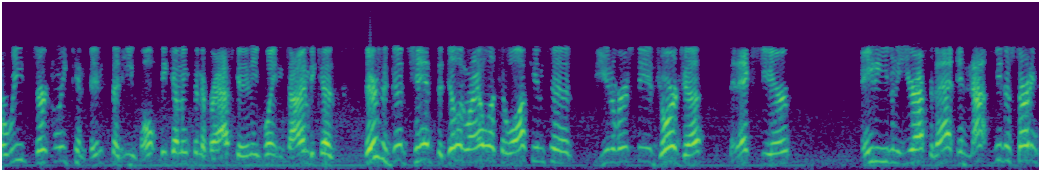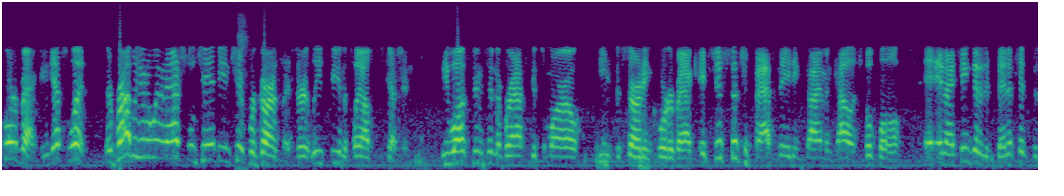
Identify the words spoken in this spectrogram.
are we certainly convinced that he won't be coming to Nebraska at any point in time? Because there's a good chance that Dylan Raiola could walk into the University of Georgia the next year, maybe even a year after that, and not be the starting quarterback. And guess what? They're probably going to win a national championship regardless, or at least be in the playoff discussion. He walks into Nebraska tomorrow. He's the starting quarterback. It's just such a fascinating time in college football. And I think that it benefits a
